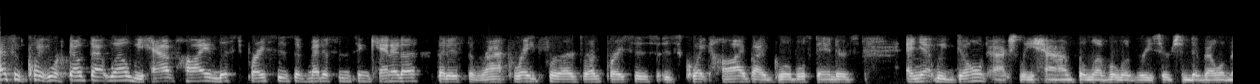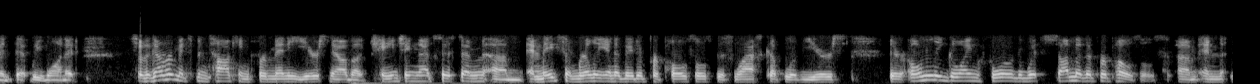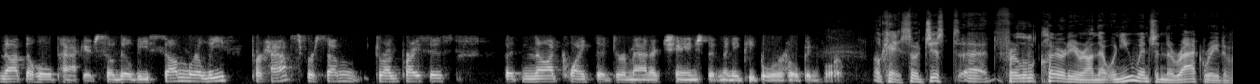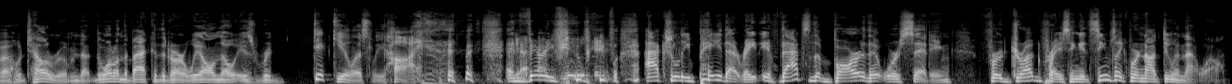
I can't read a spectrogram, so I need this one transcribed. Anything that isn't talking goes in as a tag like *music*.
hasn't quite worked out that well. We have high list prices of medicines in Canada. That is, the rack rate for our drug prices is quite high by global standards. And yet we don't actually have the level of research and development that we wanted. So the government's been talking for many years now about changing that system um, and made some really innovative proposals this last couple of years. They're only going forward with some of the proposals um, and not the whole package. So there'll be some relief, perhaps, for some drug prices, but not quite the dramatic change that many people were hoping for. Okay, so just uh, for a little clarity around that, when you mentioned the rack rate of a hotel room, the, the one on the back of the door we all know is ridiculously high. *laughs* and yeah, very absolutely. few people actually pay that rate. If that's the bar that we're setting for drug pricing, it seems like we're not doing that well.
